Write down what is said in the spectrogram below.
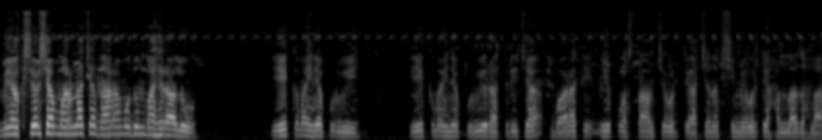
मी अक्षरशः मरणाच्या दारामधून बाहेर आलो एक महिन्यापूर्वी. एक महिन्यापूर्वी रात्रीच्या बारा ते एक वाजता आमच्यावरती अचानक सीमेवरती हल्ला झाला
